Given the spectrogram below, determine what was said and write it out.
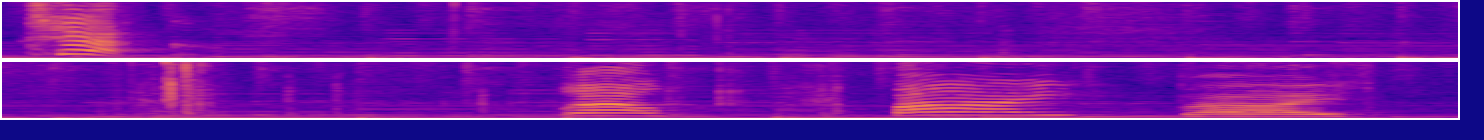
Tech. Well, bye. Bye.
